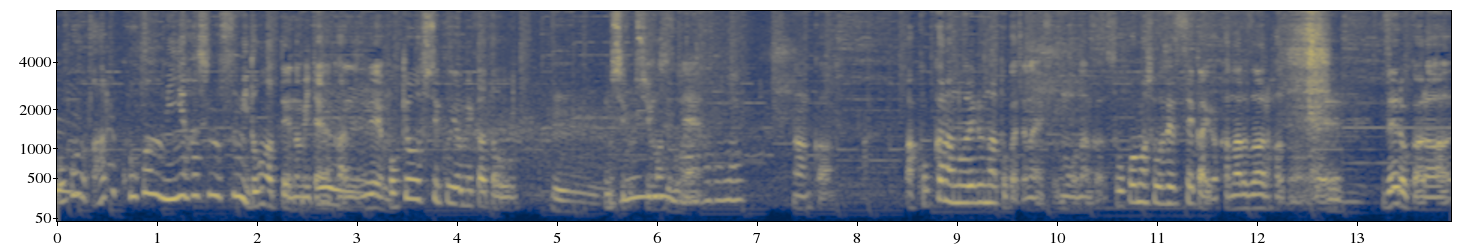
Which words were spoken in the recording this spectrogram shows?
ここあれここの右端の隅どうなってんのみたいな感じでうん。補強していく読み方をうん。むしろしますね。なるほどね。なんかあこっから乗れるなとかじゃないですよ。もうなんかそこの小説世界が必ずあるはずなのでゼロから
